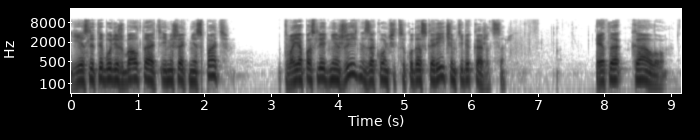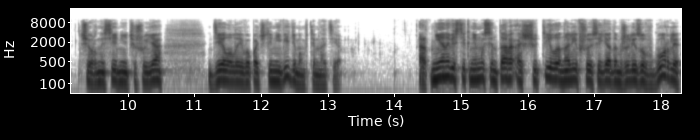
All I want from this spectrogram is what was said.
Если ты будешь болтать и мешать мне спать, твоя последняя жизнь закончится куда скорее, чем тебе кажется. Это кало, черно-синяя чешуя, делала его почти невидимым в темноте. От ненависти к нему Синтара ощутила налившуюся ядом железу в горле,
